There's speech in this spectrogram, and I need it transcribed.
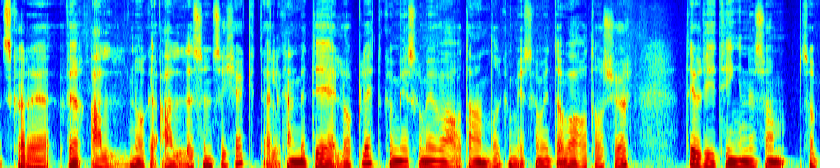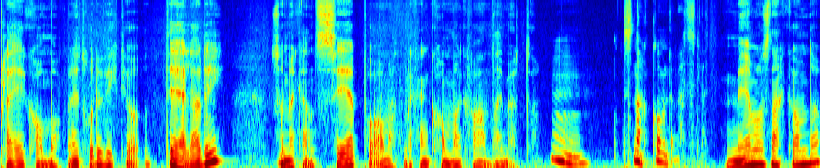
Skal det være all, noe alle syns er kjekt, eller kan vi dele opp litt? Hvor mye skal vi ivareta andre, hvor mye skal vi ivareta oss sjøl? Det er jo de tingene som, som pleier å komme opp. Men jeg tror det er viktig å dele de, så vi kan se på om at vi kan komme hverandre i møte. Mm. Snakke om det, rett og slett. Vi må snakke om det.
